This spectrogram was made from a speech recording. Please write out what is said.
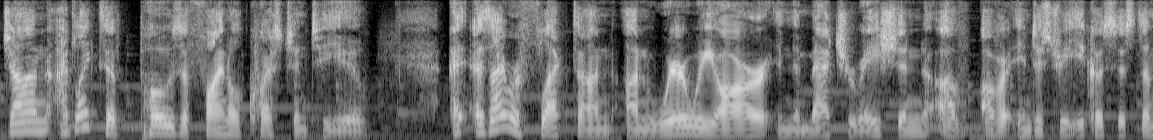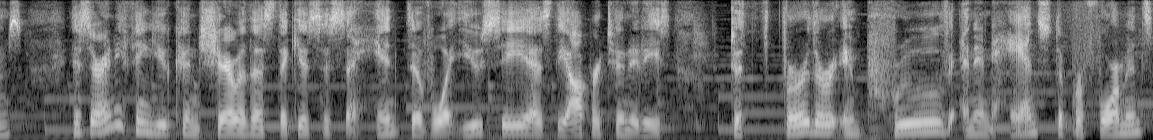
John, I'd like to pose a final question to you. As I reflect on, on where we are in the maturation of, of our industry ecosystems, is there anything you can share with us that gives us a hint of what you see as the opportunities to further improve and enhance the performance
